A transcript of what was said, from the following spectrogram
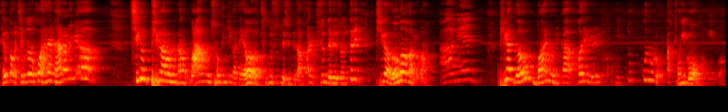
대박을 집어넣고 하나님 하나님이여 지금 비가 안 오면 나는 왕을 속인 지가 되어 죽을 수도 있습니다 빨리 비 좀 내려주세요 했더니 비가 어마어마하게 와 아멘. 비가 너무 많이 오니까 허리를 이 뚝끈으로 딱 동이고 공이고.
